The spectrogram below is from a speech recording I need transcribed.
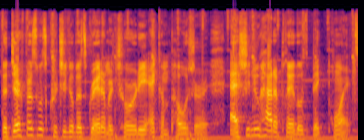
The difference was Krejcikova's greater maturity and composure as she knew how to play those big points.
